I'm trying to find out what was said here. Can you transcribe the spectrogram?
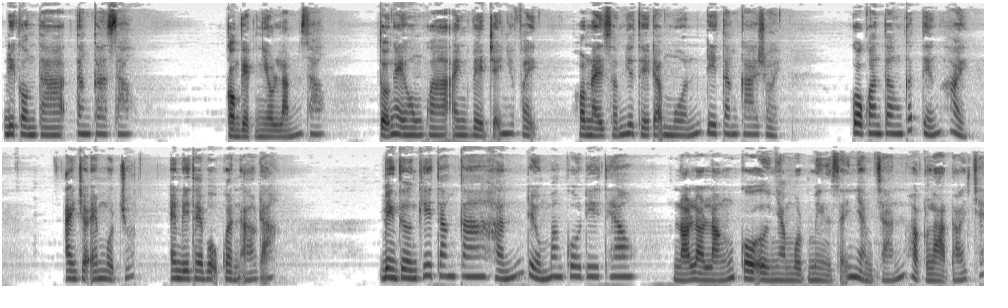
Đi công ta tăng ca sao? Công việc nhiều lắm sao? Tối ngày hôm qua anh về trễ như vậy, hôm nay sớm như thế đã muốn đi tăng ca rồi. Cô quan tâm cất tiếng hỏi. Anh cho em một chút, em đi thay bộ quần áo đã. Bình thường khi tăng ca hắn đều mang cô đi theo. Nó lo lắng cô ở nhà một mình sẽ nhàm chán hoặc là đói chết.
